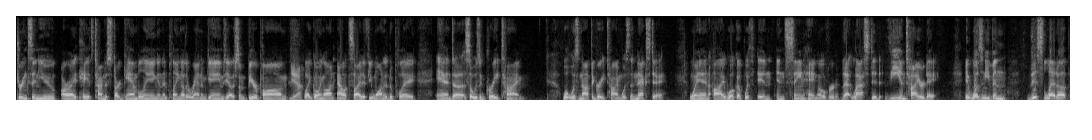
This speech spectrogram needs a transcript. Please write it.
drinks in you, all right, hey, it's time to start gambling and then playing other random games. Yeah, there's some beer pong, Yeah. like going on outside if you wanted to play. And uh, so it was a great time. What was not the great time was the next day when I woke up with an insane hangover that lasted the entire day. It wasn't even, this led up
